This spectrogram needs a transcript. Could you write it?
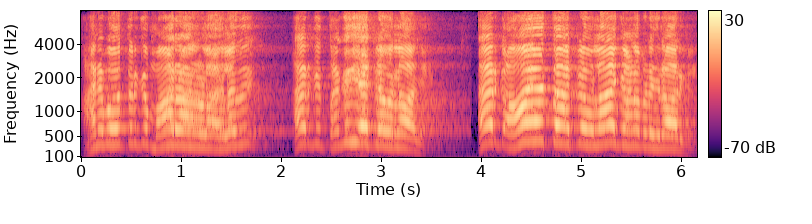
அனுபவத்திற்கு மாறானவர்களாக அல்லது அதற்கு தகுதியற்றவர்களாக அதற்கு ஆயத்தாற்றவர்களாக காணப்படுகிறார்கள்.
